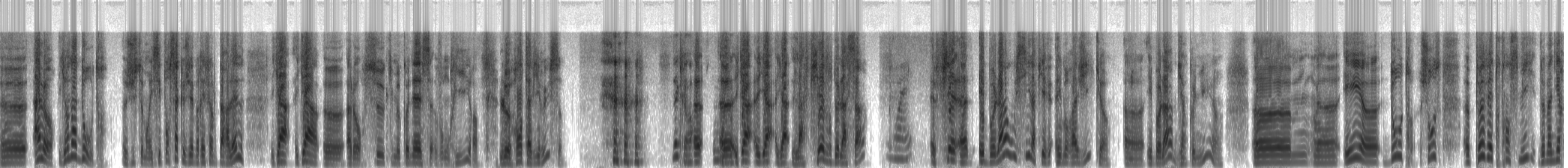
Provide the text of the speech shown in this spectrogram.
Euh, alors, il y en a d'autres, justement, et c'est pour ça que j'aimerais faire le parallèle. Il y a, y a euh, alors, ceux qui me connaissent vont rire, le hantavirus. D'accord. Euh, il y, a, y, a, y, a, la fièvre de Lassa. Ouais. Ebola aussi, la fièvre hémorragique. Euh, Ebola, bien connu, euh, et d'autres choses peuvent être transmises de manière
